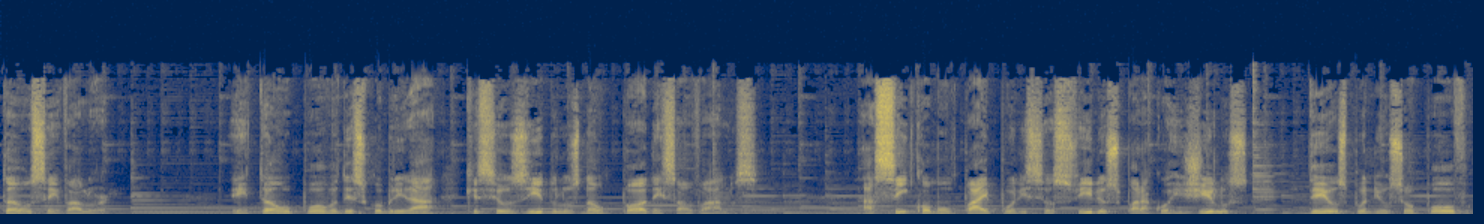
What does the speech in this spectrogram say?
tão sem valor. Então o povo descobrirá que seus ídolos não podem salvá-los. Assim como um pai pune seus filhos para corrigi-los, Deus puniu seu povo,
